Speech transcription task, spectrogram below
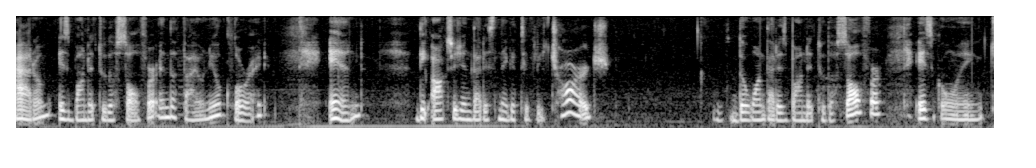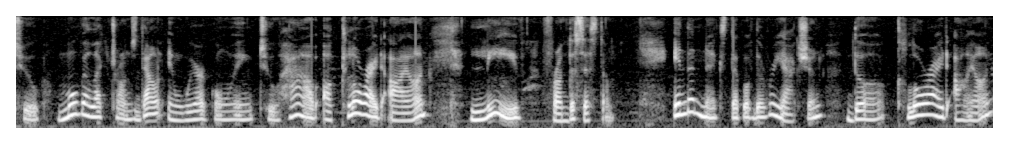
atom is bonded to the sulfur and the thionyl chloride and the oxygen that is negatively charged the one that is bonded to the sulfur is going to move electrons down and we are going to have a chloride ion leave from the system. In the next step of the reaction, the chloride ion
